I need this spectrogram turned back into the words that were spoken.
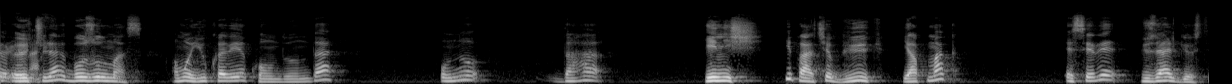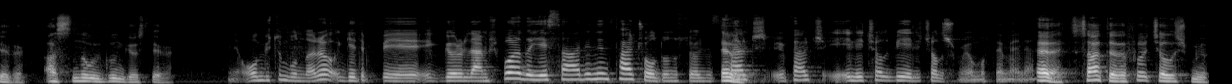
ölçüler bozulmaz. Ama yukarıya konduğunda onu daha geniş, bir parça büyük yapmak eseri güzel gösterir. Aslında uygun gösterir. O bütün bunları gidip e, görürlermiş. Bu arada Yesari'nin felç olduğunu söylediniz. Evet. Felç, felç eli çal- bir eli çalışmıyor muhtemelen. Evet, sağ tarafı çalışmıyor.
